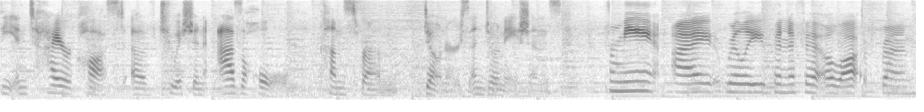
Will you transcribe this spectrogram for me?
the entire cost of tuition as a whole comes from donors and donations. For me, I really benefit a lot from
